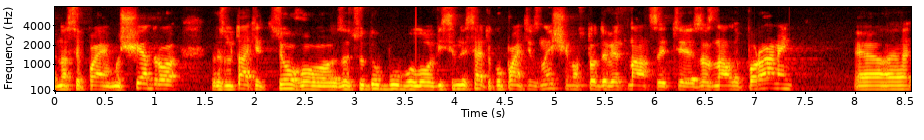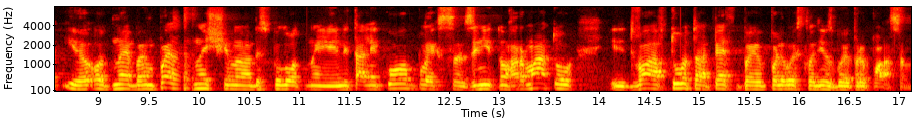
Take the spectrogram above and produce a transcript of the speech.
насипаємо щедро. В результаті цього за цю добу було 80 окупантів знищено, 119 зазнали поранень. Е, І одне БМП знищено, безпілотний літальний комплекс, зенітну гармату, два авто та п'ять польових складів з боєприпасами.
